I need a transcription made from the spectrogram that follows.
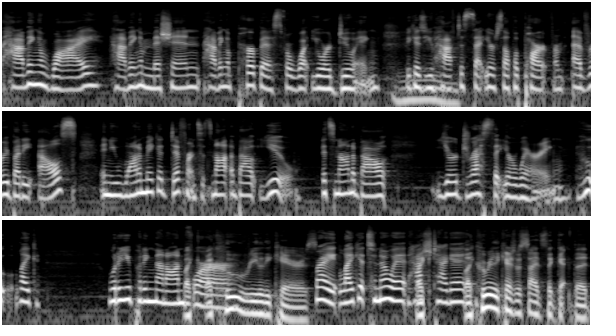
having a why, having a mission, having a purpose for what you're doing because you have to set yourself apart from everybody else and you want to make a difference. It's not about you. It's not about your dress that you're wearing. Who like what are you putting that on Like, for? like who really cares? Right, like it to know it, Like- hashtag it. Like who really cares besides the the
